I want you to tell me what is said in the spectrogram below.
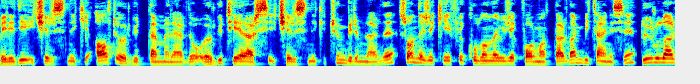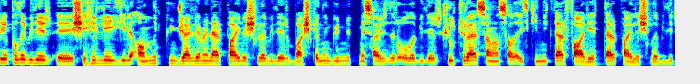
belediye içerisindeki alt örgütlenmelerde, o örgüt hiyerarşisi içerisindeki tüm birimlerde son derece keyifli kullanılabilecek formatlardan bir tanesi. Duyurular yapılabilir olabilir, e, şehirle ilgili anlık güncellemeler paylaşılabilir, başkanın günlük mesajları olabilir, kültürel sanatsal etkinlikler, faaliyetler paylaşılabilir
